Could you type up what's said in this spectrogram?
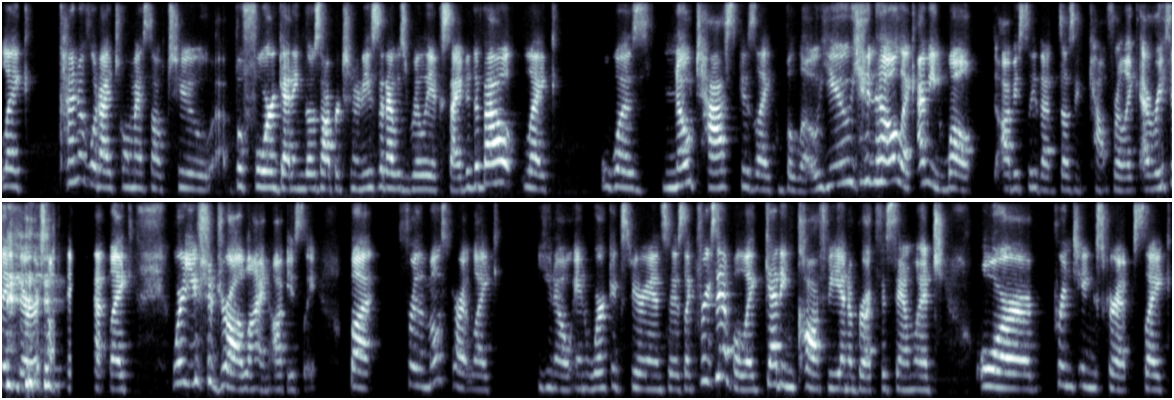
like kind of what I told myself too before getting those opportunities that I was really excited about, like was no task is like below you, you know? Like I mean, well, obviously that doesn't count for like everything. There are some things that like where you should draw a line, obviously. But for the most part, like, you know, in work experiences, like for example, like getting coffee and a breakfast sandwich or printing scripts, like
